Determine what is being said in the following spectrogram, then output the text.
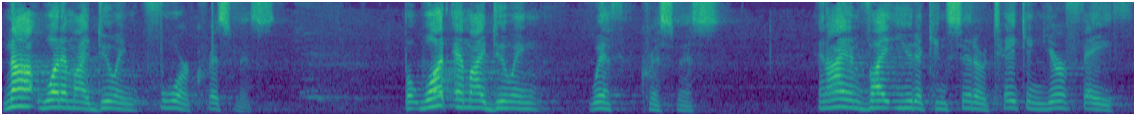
not what am I doing for Christmas, but what am I doing with Christmas? And I invite you to consider taking your faith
